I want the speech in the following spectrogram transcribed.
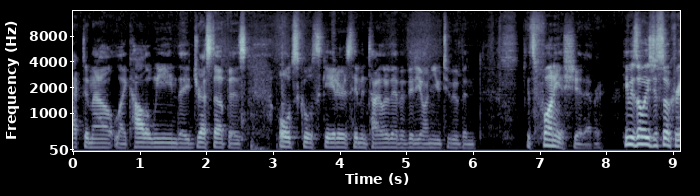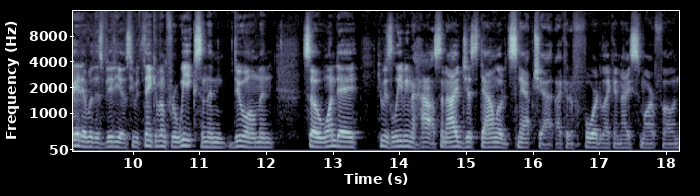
act him out like halloween. They dressed up as old school skaters. Him and tyler they have a video on youtube and it's funniest shit ever. He was always just so creative with his videos. He would think of them for weeks and then do them and so one day he was leaving the house and i just downloaded snapchat. I could afford like a nice smartphone.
